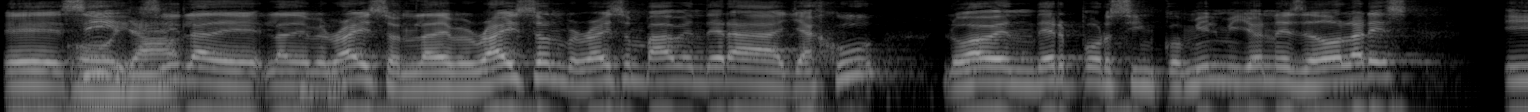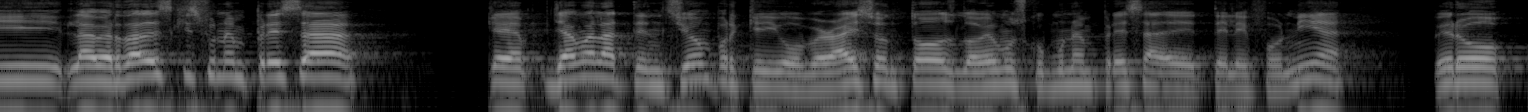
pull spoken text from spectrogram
Eh, sí, sí, la de, la de Verizon. La de Verizon, Verizon va a vender a Yahoo lo va a vender por 5 mil millones de dólares. Y la verdad es que es una empresa que llama la atención porque digo, Verizon todos lo vemos como una empresa de telefonía, pero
